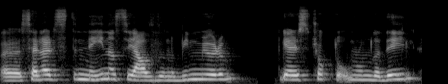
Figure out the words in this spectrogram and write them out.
E, senaristin neyi nasıl yazdığını bilmiyorum. Gerisi çok da umurumda değil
